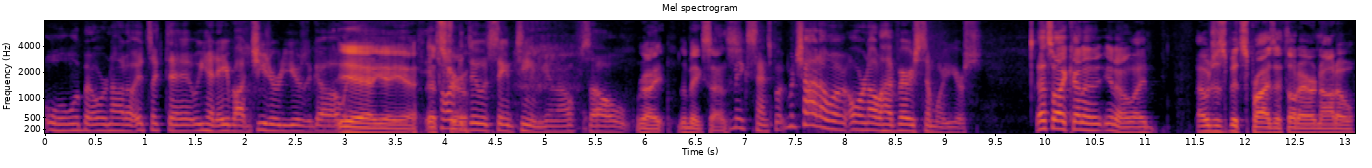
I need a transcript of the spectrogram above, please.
well, what about Arenado? It's like the we had A Rod Jeter years ago. yeah, yeah, yeah. it's hard true. to do with the same team, you know. So Right, that makes sense. makes sense. But Machado and Arenado have very similar years. That's why I kind of, you know, I I was just a bit surprised. I thought Arenado,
